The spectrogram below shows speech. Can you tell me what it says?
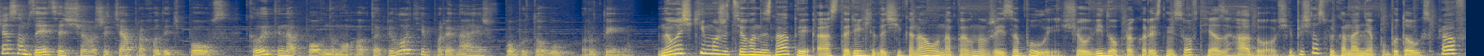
Часом здається, що життя проходить повз, коли ти на повному автопілоті поринаєш в побутову рутину. Новачки можуть цього не знати, а старі глядачі каналу напевно вже й забули, що у відео про корисний софт я згадував, що під час виконання побутових справ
